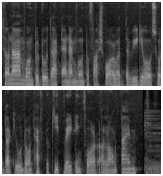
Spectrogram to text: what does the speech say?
So now I'm going to do that and I'm going to fast forward the video so that you don't have to keep waiting for a long time.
